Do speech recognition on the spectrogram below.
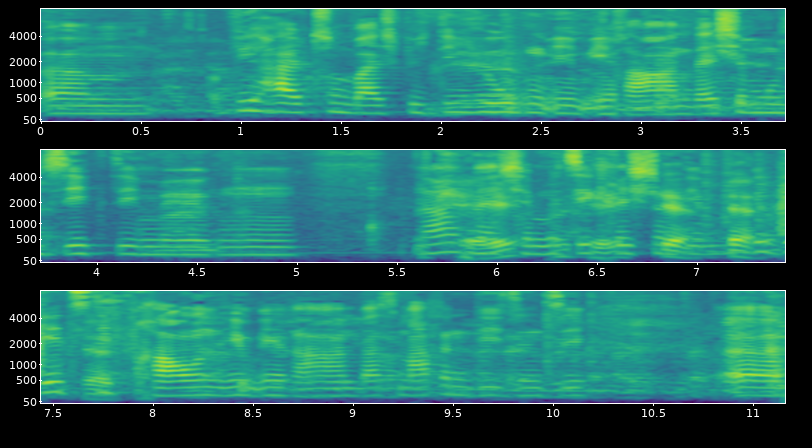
ähm, wie halt zum Beispiel die Jugend im Iran, welche Musik die mögen, ne, Okay, welche okay. Musikrichtung, Ja, die, ja, wie geht es ja. die Frauen im Iran, was machen die, sind sie ähm,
